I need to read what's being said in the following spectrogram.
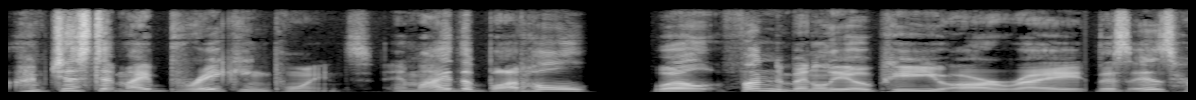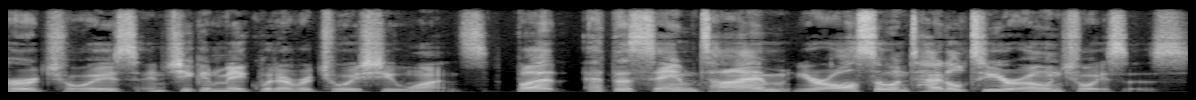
I'm just at my breaking point. Am I the butthole? Well, fundamentally, OP, you are right. This is her choice, and she can make whatever choice she wants. But at the same time, you're also entitled to your own choices.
